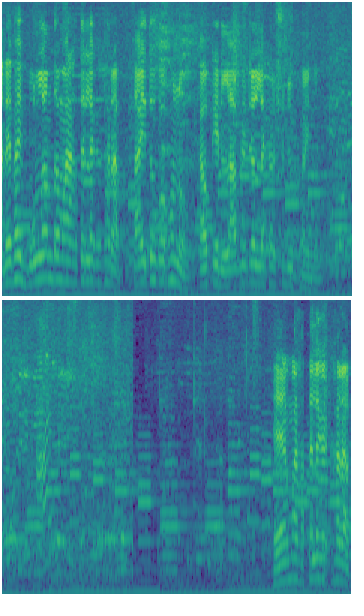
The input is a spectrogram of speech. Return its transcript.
আরে ভাই, বললাম তো আমার হাতের লেখা খারাপ, তাই তো কখনো কাউকে লাভ লেটার লেখার সুযোগ হয়নি। হ্যাঁ আমার হাতের লেখা খারাপ,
